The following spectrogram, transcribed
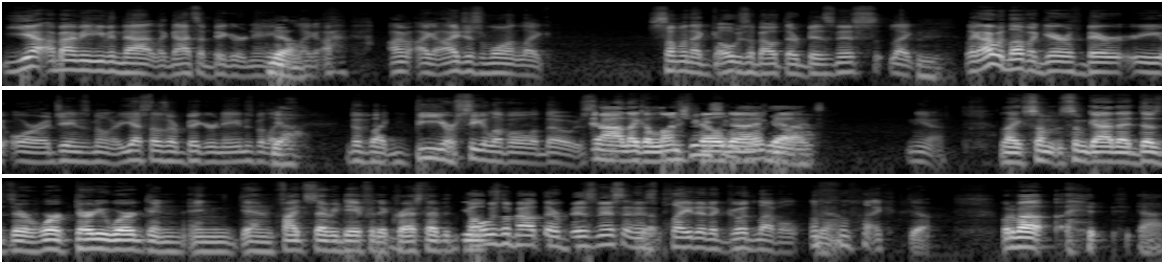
Yeah, but I mean, even that, like, that's a bigger name. Yeah. Like, I, I, I- I just want like someone that goes about their business. Like, Mm. like I would love a Gareth Barry or a James Milner. Yes, those are bigger names, but like Yeah. the like B or C level of those. Yeah, like a lunch Just give me pill some of guy. Yeah. guys. Yeah. Like some some guy that does their work, dirty work, and and and fights every day for the crest type of deal. Goes about their business and has Yeah. played at a good level. Yeah. like, yeah. What about? Yeah,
